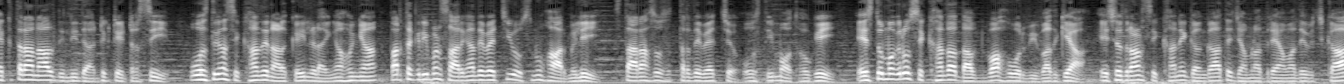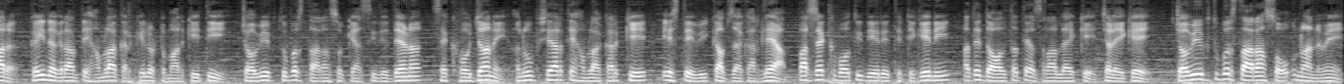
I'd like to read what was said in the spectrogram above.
ਇੱਕ ਤਰ੍ਹਾਂ ਨਾਲ ਦਿੱਲੀ ਦਾ ਡਿਕਟੇਟਰ ਸੀ। ਉਸ ਦੀਆਂ ਸਿੱਖਾਂ ਦੇ ਨਾਲ ਕਈ ਲੜਾਈਆਂ ਹੋਈਆਂ, ਪਰ ਤਕਰੀਬਨ ਸਾਰੀਆਂ ਦੇ ਵਿੱਚ ਹੀ ਉਸ ਨੂੰ ਹਾਰ ਮਿਲੀ। 1770 ਦੇ ਵਿੱਚ ਉਸ ਦੀ ਮੌਤ ਹੋ ਗਈ। ਇਸ ਤੋਂ ਮਗਰੋਂ ਸਿੱਖਾਂ ਦਾ ਦਬਦਬਾ ਹੋਰ ਵੀ ਵੱਧ ਗਿਆ। ਇਸੇ ਦੌਰਾਨ ਸਿੱਖਾਂ ਨੇ ਗੰਗਾ ਅਤੇ ਜਮਨਾ ਦਰਿਆਵਾਂ ਦੇ ਵਿਚਕਾਰ ਕਈ ਨਗਰਾਂ ਤੇ ਹਮਲਾ ਕਰਕੇ ਲੁੱਟਮਾਰ ਕੀਤੀ। 24 ਅਕਤੂਬਰ 1781 ਦੇ ਦਿਨ ਸਿੱਖ ਫੌਜਾਂ ਨੇ ਅਨੂਪ ਸ਼ਹਿਰ ਤੇ ਹਮਲਾ ਕਰਕੇ ਇਸ ਤੇ ਵੀ ਕਬਜ਼ਾ ਕਰ ਲਿਆ। ਪਰ ਸਿੱਖ ਬਹੁਤੀ ਦੇਰ ਇੱਥੇ ਟਿਕੇ ਨਹੀਂ ਅਤੇ ਦੌਲਤ ਅਤੇ ਅਸਲਾ ਲੈ ਕੇ ਚਲੇ ਗਏ। 24 ਅਕਤੂਬਰ 1799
